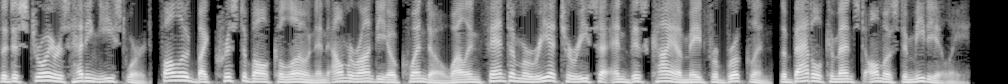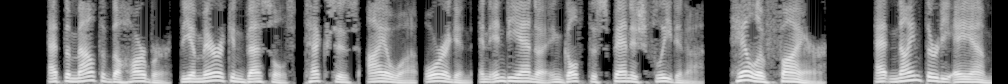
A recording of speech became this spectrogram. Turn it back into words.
the destroyers heading eastward, followed by Cristobal Colón and Almirante Oquendo while Infanta Maria Teresa and Vizcaya made for Brooklyn. The battle commenced almost immediately. At the mouth of the harbor, the American vessels, Texas, Iowa, Oregon, and Indiana engulfed the Spanish fleet in a hail of fire. At 9.30 am,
